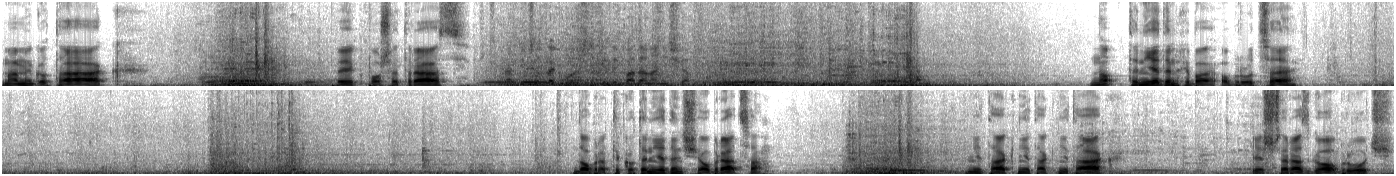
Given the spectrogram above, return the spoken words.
Mamy go tak. Pyk, poszedł raz. Sprawdzić odległość, kiedy pada na nie światło. No, ten jeden chyba obrócę. Dobra, tylko ten jeden się obraca. Nie tak, nie tak, nie tak. Jeszcze raz go obróć.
